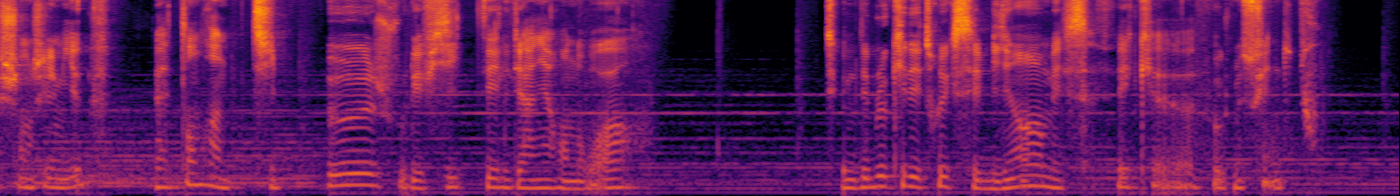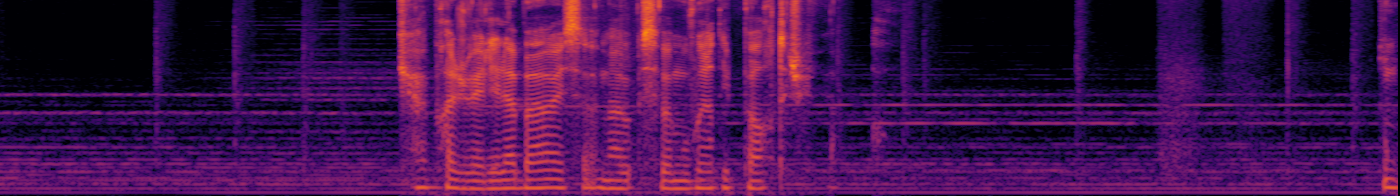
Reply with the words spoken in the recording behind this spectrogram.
Changer le milieu. Je vais attendre un petit peu, je voulais visiter le dernier endroit. Parce que me débloquer des trucs c'est bien, mais ça fait que faut que je me souvienne de tout. Après je vais aller là-bas et ça va m'ouvrir des portes. Donc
